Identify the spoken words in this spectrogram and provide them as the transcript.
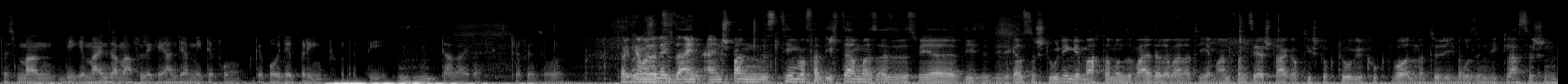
dass man die gemeinsame Fläche an der Mitte vom Gebäude bringt und die mhm. Mitarbeiter treffen sollen. Da kann man das ein, ein spannendes Thema fand ich damals, also dass wir diese, diese ganzen Studien gemacht haben und so weiter, da war natürlich am Anfang sehr stark auf die Struktur geguckt worden, natürlich, wo sind die klassischen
